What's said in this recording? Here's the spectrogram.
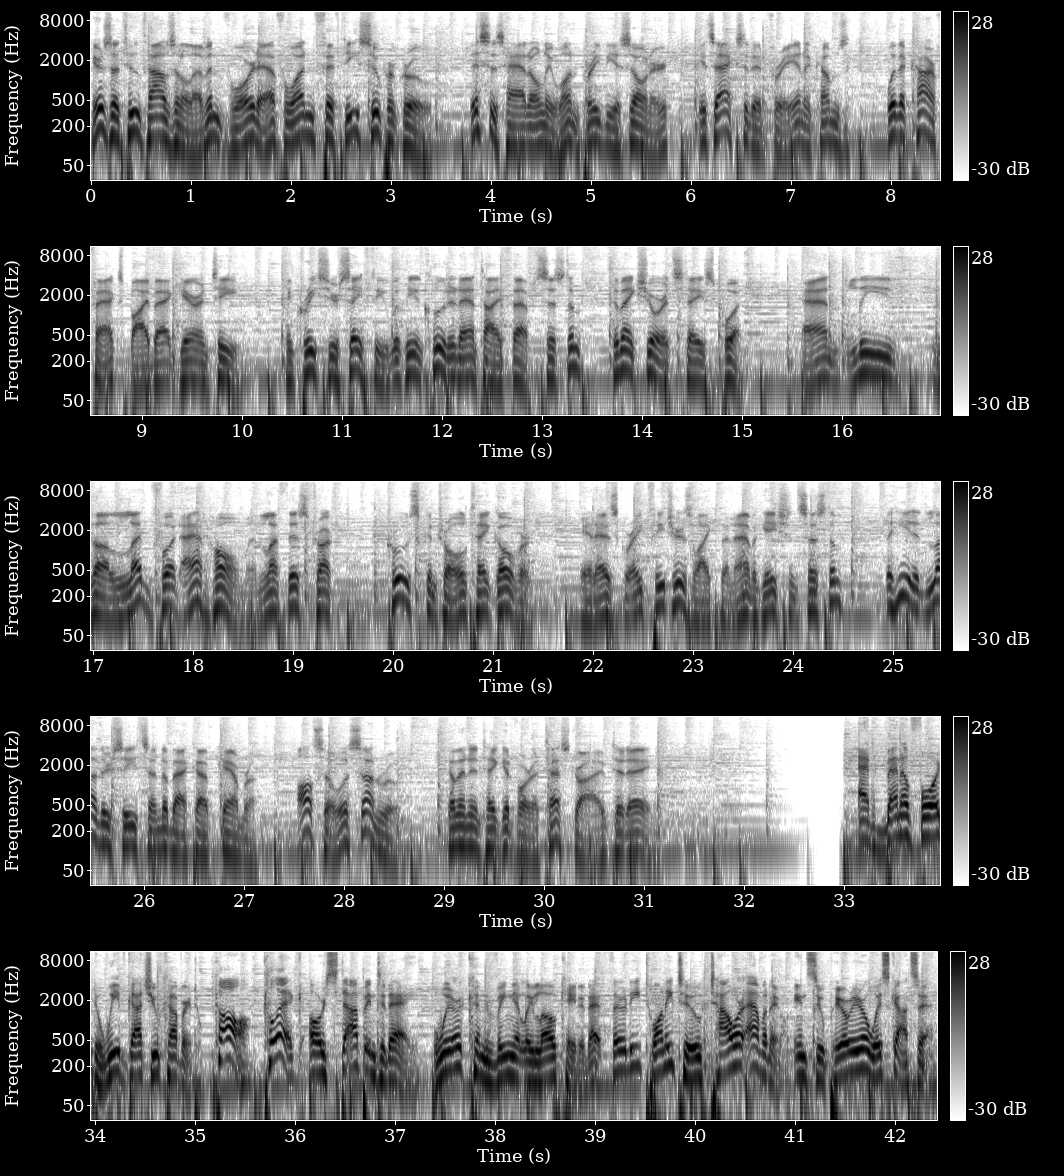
Here's a 2011 Ford F-150 Super Crew. This has had only one previous owner. It's accident free and it comes with a Carfax buyback guarantee. Increase your safety with the included anti theft system to make sure it stays put. And leave the lead foot at home and let this truck cruise control take over. It has great features like the navigation system, the heated leather seats, and a backup camera. Also, a sunroof. Come in and take it for a test drive today. At Benna Ford, we've got you covered. Call, click, or stop in today. We're conveniently located at 3022 Tower Avenue in Superior, Wisconsin.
